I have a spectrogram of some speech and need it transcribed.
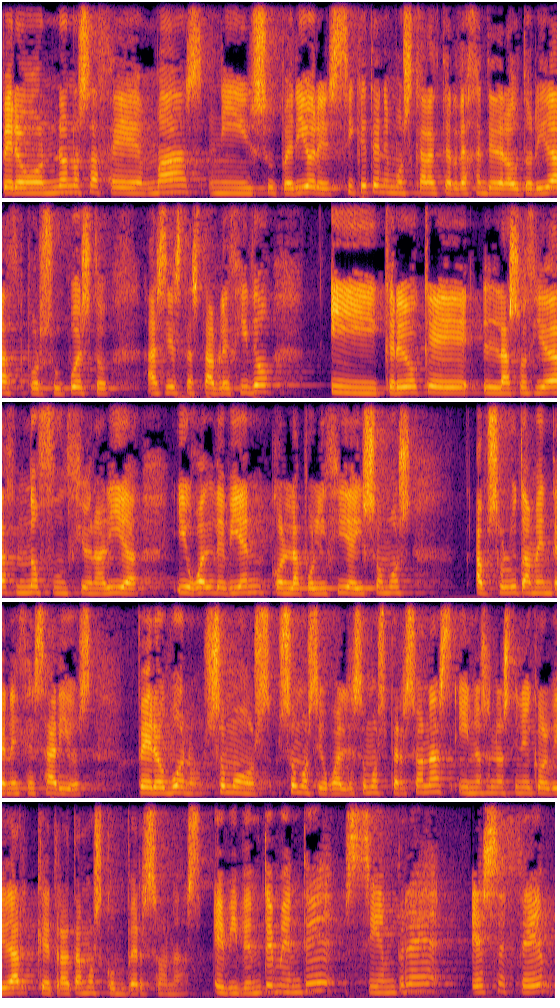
pero no nos hace más ni superiores. Sí que tenemos carácter de agente de la autoridad, por supuesto, así está establecido y creo que la sociedad no funcionaría igual de bien con la policía y somos absolutamente necesarios. Pero bueno, somos, somos iguales, somos personas y no se nos tiene que olvidar que tratamos con personas. Evidentemente, siempre SC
